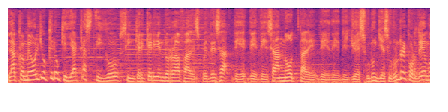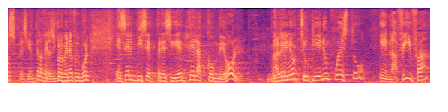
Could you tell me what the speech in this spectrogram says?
La Comebol yo creo que ya castigó, sin querer queriendo, Rafa, después de esa, de, de- de esa nota de, de, Yesurún. Yesurún, recordemos, presidente de la Federación Colombiana de Fútbol, es el vicepresidente de la Comebol. Vale y tiene, mucho. y tiene un puesto en la FIFA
